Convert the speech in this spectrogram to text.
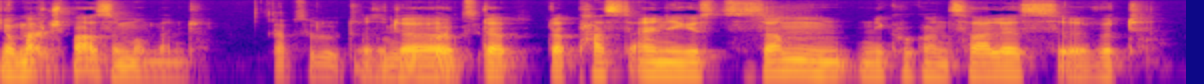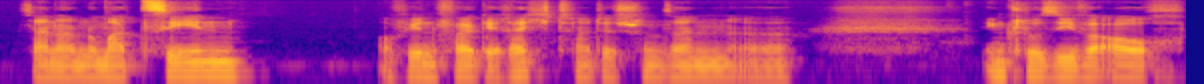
Ja, macht Spaß im Moment. Absolut. Also da, da, da passt einiges zusammen. Nico Gonzalez äh, wird seiner Nummer 10 auf jeden Fall gerecht. Hat jetzt schon sein äh, inklusive auch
